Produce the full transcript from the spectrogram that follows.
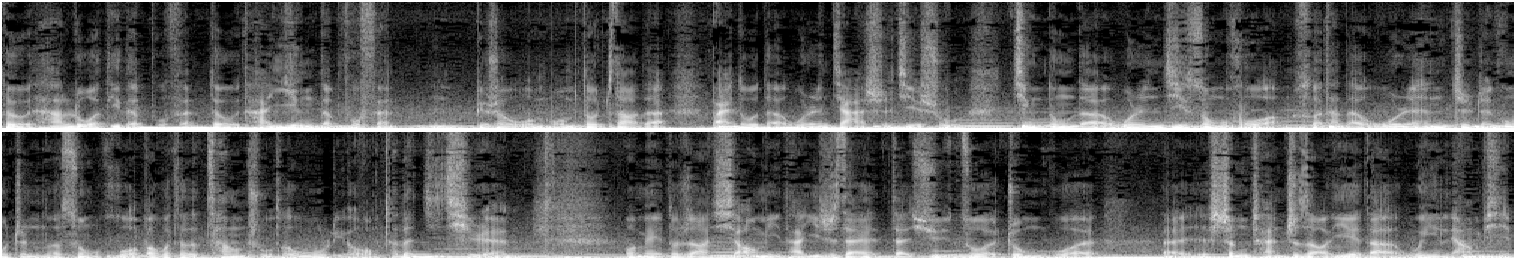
都有它落地的部分，都有它硬的部分。嗯，比如说我们我们都知道的百度的无人驾驶技术，京东的无人机送货和它的无人智人工智能的送货，包括它的仓储和物流，它的机器人。我们也都知道小米它一直在在去做中国，呃，生产制造业的无印良品。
